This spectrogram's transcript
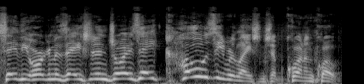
say the organization enjoys a cozy relationship, quote unquote,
